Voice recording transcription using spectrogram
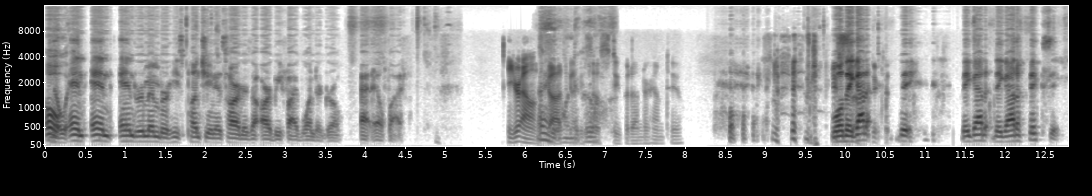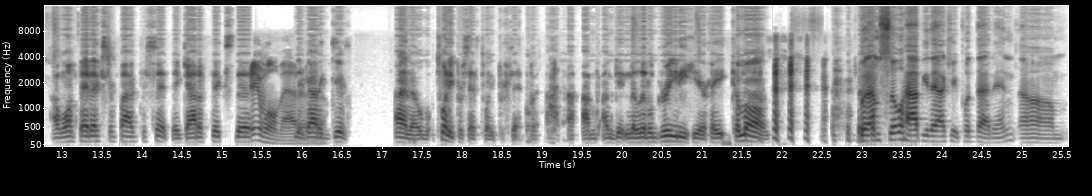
Oh, no and and and remember, he's punching as hard as a RB5 Wonder Girl at L5. Your Alan Scott's gonna be so stupid under him too. Well, they got gotta- They they got they got to fix it. I want that extra five percent. They got to fix the. It won't matter. They got to give. I know twenty percent is twenty percent, but I, I, I'm I'm getting a little greedy here. Hey, come on. but I'm so happy they actually put that in. Um,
